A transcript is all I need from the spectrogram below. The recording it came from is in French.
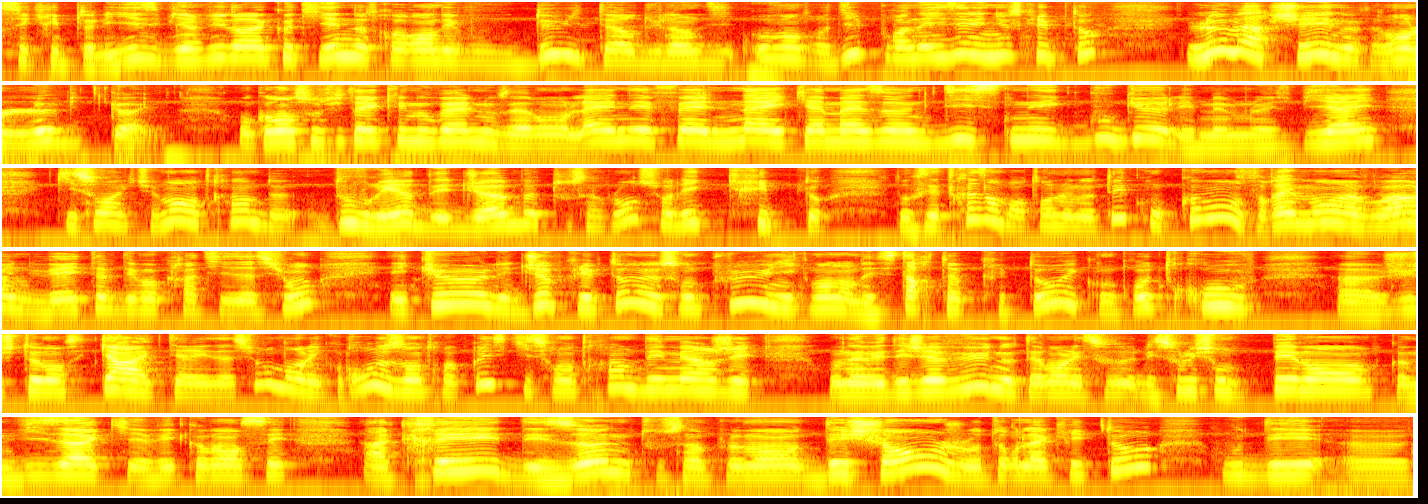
C'est Cryptolise, bienvenue dans la quotidienne, notre rendez-vous de 8h du lundi au vendredi pour analyser les news crypto, le marché et notamment le Bitcoin. On commence tout de suite avec les nouvelles, nous avons la NFL, Nike, Amazon, Disney, Google et même le FBI qui sont actuellement en train d'ouvrir des jobs tout simplement sur les cryptos. Donc c'est très important de noter qu'on commence vraiment à avoir une véritable démocratisation et que les jobs crypto ne sont plus uniquement dans des startups crypto et qu'on retrouve euh, justement ces caractérisations dans les grosses entreprises qui sont en train d'émerger. On avait déjà vu notamment les, les, solutions de paiement comme Visa qui avait commencé à créer des tout simplement d'échange autour de la crypto ou des euh,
